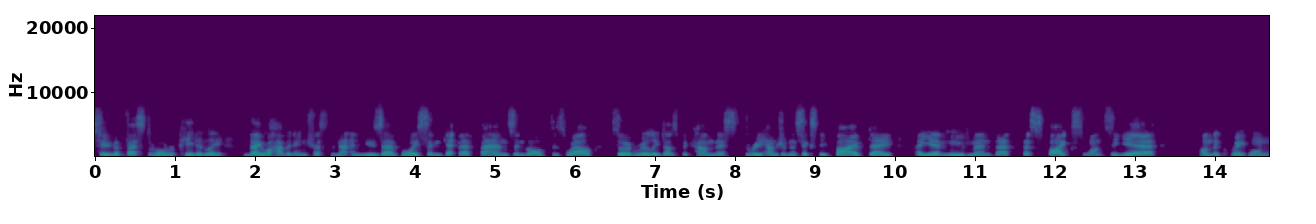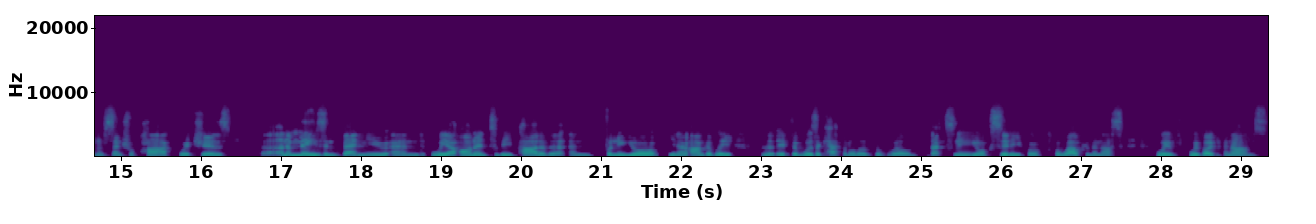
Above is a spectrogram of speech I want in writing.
to the festival repeatedly, they will have an interest in that and use their voice and get their fans involved as well. So it really does become this 365 day a year movement that, that spikes once a year on the Great Lawn of Central Park, which is uh, an amazing venue. And we are honored to be part of it. And for New York, you know, arguably if there was a capital of the world, that's New York City for, for welcoming us with with open arms.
